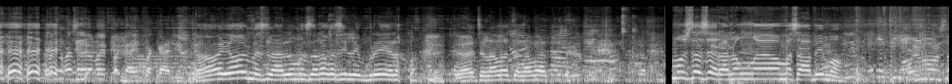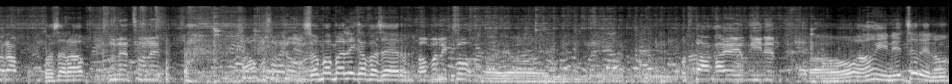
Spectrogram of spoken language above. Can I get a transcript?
Masarap po yung pagkain pagkalit. Oo, yun. Mas lalo masarap kasi libre. Ano? Yan, salamat, salamat. Kumusta sir? Anong ah, masabi mo? Okay mo, masarap. Masarap? Sulit, sulit. Nakapusok to. So, babalik ka pa sir? Babalik po. Ayun. Basta kaya yung init. Oo, ang init sir eh, no?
